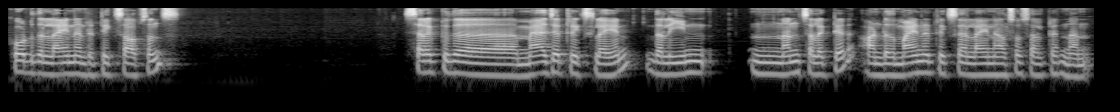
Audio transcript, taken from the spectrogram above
Go to the line and text options select to the matrix line the line none selected and the matrix line also selected none.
